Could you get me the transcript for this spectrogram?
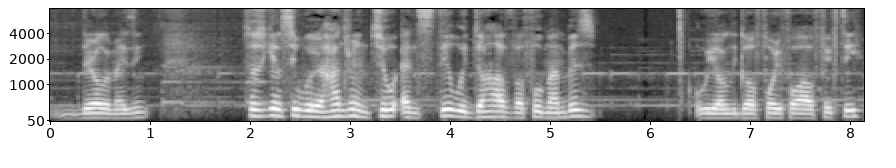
they're all amazing. So as you can see, we're 102 and still we don't have uh, full members. We only got 44 out of 50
